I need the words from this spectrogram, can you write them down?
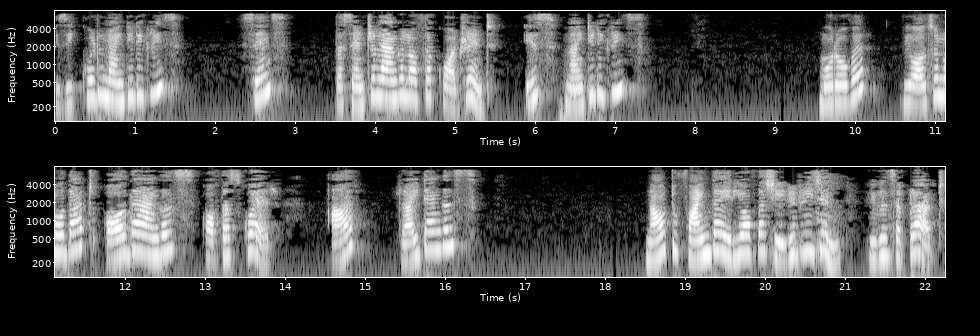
is equal to 90 degrees since the central angle of the quadrant is 90 degrees. Moreover, we also know that all the angles of the square are right angles. Now to find the area of the shaded region, we will subtract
